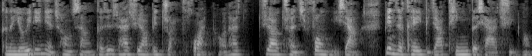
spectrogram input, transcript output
可能有一点点创伤，可是它需要被转换，哈，它需要 transform 一下，变得可以比较听得下去，哈。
